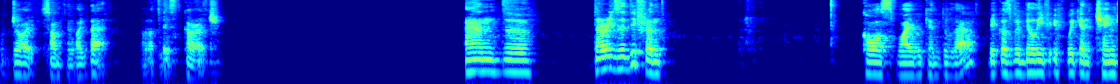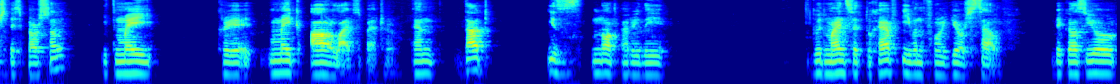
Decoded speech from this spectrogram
of joy something like that or at least courage. And uh, there is a different cause why we can do that because we believe if we can change this person it may create make our lives better. And that is not a really good mindset to have even for yourself because you're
